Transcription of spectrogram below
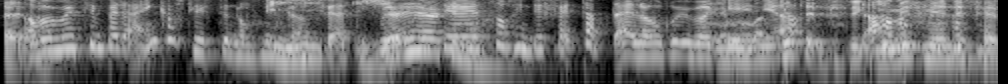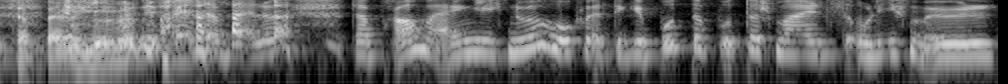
Äh, Aber wir sind bei der Einkaufsliste noch nicht ganz fertig. ja, wir müssen ja genau. jetzt noch in die Fettabteilung rübergehen. Ja, Ja, bitte- bitte geh mit mir in die Fettabteilung rüber. in die Fettabteilung. Da brauchen wir eigentlich nur hochwertige Butter, Butterschmalz, Olivenöl.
